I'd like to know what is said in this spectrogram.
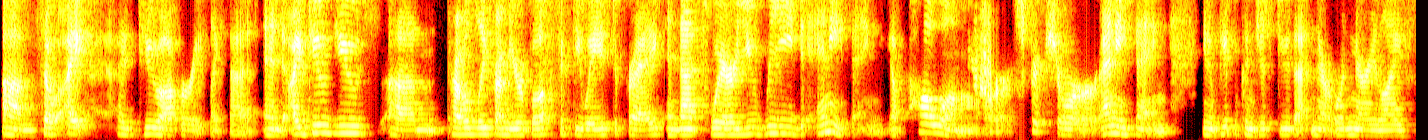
Um, so I I do operate like that. And I do use um, probably from your book, 50 Ways to Pray. And that's where you read anything, a poem or scripture or anything. You know, people can just do that in their ordinary life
